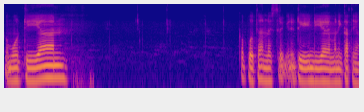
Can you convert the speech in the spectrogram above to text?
kemudian kebutuhan listrik ini di India yang meningkat ya.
